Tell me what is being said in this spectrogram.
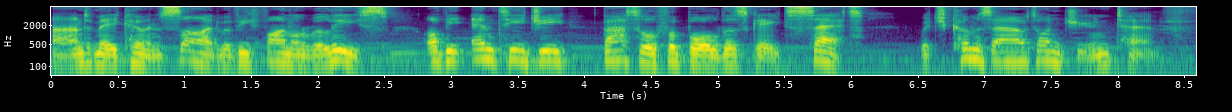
and may coincide with the final release of the MTG Battle for Baldur's Gate set, which comes out on June 10th.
